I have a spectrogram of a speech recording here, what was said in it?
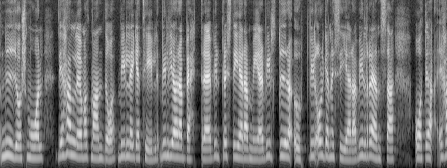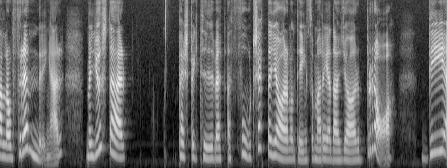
nyårsmål, det handlar ju om att man då vill lägga till, vill göra bättre, vill prestera mer, vill styra upp, vill organisera, vill rensa och att det handlar om förändringar. Men just det här perspektivet att fortsätta göra någonting som man redan gör bra, det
